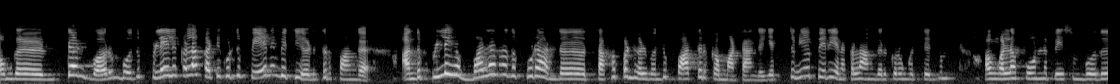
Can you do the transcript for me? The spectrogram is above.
அவங்க ரிட்டர்ன் வரும்போது பிள்ளைகளுக்கெல்லாம் கட்டி கொடுத்து பேரம்பேத்தி எடுத்திருப்பாங்க. அந்த பிள்ளைய வளர்றத கூட அந்த தகப்பன்கள் வந்து பார்த்துருக்க மாட்டாங்க. எத்தனையோ பேர் எனக்கெல்லாம் அங்கே இருக்கிறவங்க தெரியும். அவங்க எல்லாம் பேசும்போது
